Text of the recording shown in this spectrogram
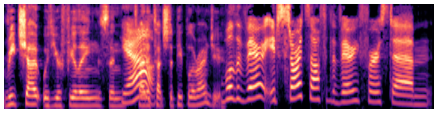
reach out with your feelings and try to touch the people around you. Well, the very it starts off with the very first um,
